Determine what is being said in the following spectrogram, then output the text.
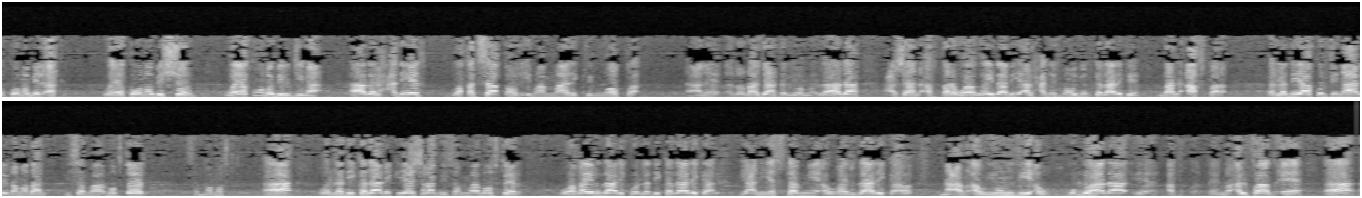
يكون بالأكل ويكون بالشرب ويكون بالجماع. هذا الحديث وقد ساقه الإمام مالك في الموطأ. يعني راجعت اليوم هذا عشان أفطر وإذا به الحديث موجود كذلك من أفطر. فالذي يأكل في نهار رمضان يسمى مفطر؟ يسمى مفطر. ها؟ والذي كذلك يشرب يسمى مفطر. وغير ذلك والذي كذلك يعني يستمني أو غير ذلك أو نعم أو يمضي أو كل هذا افطر لأنه ألفاظ إيه ها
